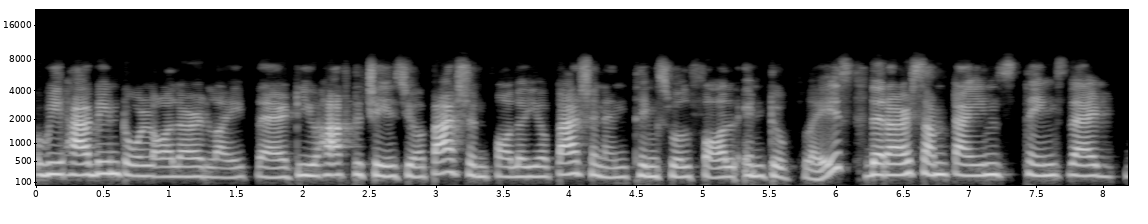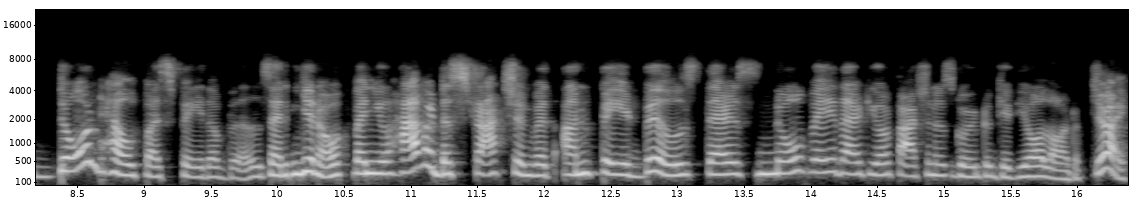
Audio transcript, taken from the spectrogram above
We have been told all our life that you have to chase your passion, follow your passion, and things will fall into place. There are sometimes things that don't help us pay the bills. And, you know, when you have a distraction with unpaid bills, there's no way that your passion is going to give you a lot of joy.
